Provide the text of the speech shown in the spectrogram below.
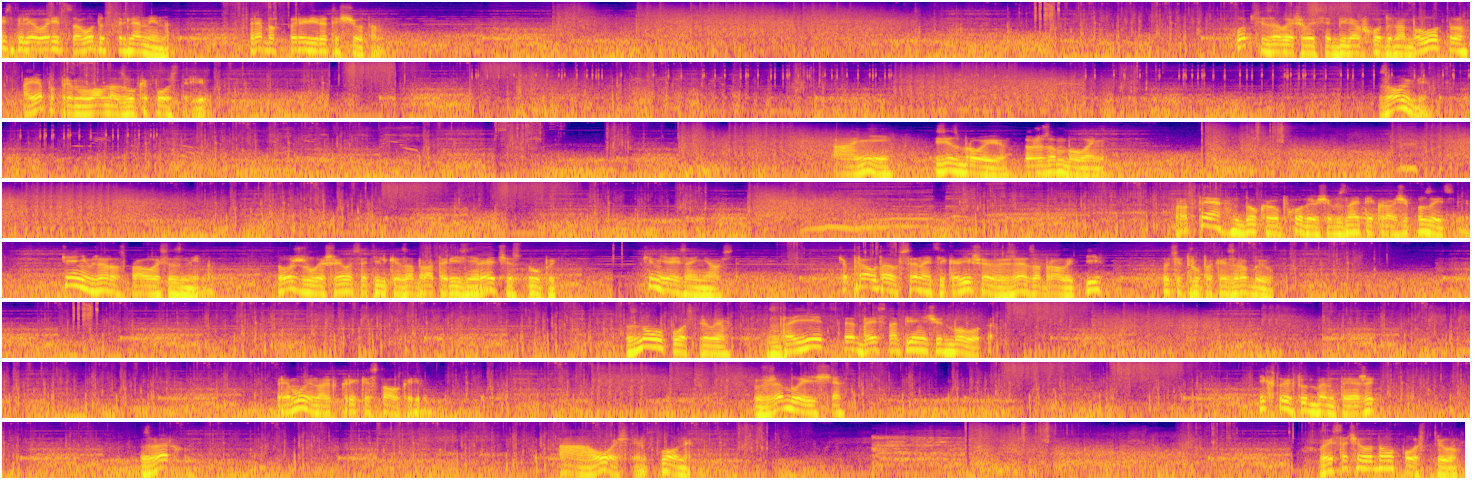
Десь біля воріт заводу стрілянина. Треба перевірити, що там. Хлопці залишилися біля входу на болото, а я попрямував на звуки пострілів. Зомбі? А, ні. Зі зброєю, тож зомбовані. Проте, доки обходив, щоб знайти кращу позицію, вчені вже розправилися з ними. Тож лишилося тільки забрати різні речі з трупиків, чим я й зайнявся. Щоправда, все найцікавіше вже забрали ті, хто ці трупики зробив. Знову постріли. Здається, десь на північ від болота. Прямую на крики сталкерів. Вже ближче. І хто їх тут бентежить? Зверху? А, ось він, слоник. Вистачило одного пострілу.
